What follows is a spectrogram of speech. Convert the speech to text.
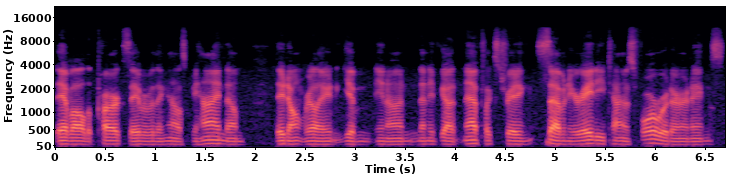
They have all the parks, they have everything else behind them they don't really give you know, and then you've got Netflix trading 70 or 80 times forward earnings.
